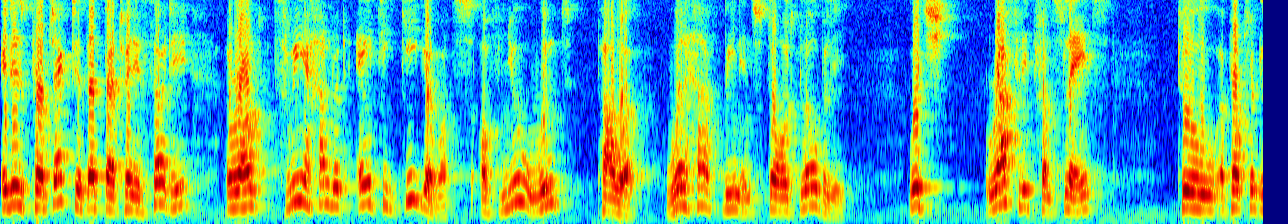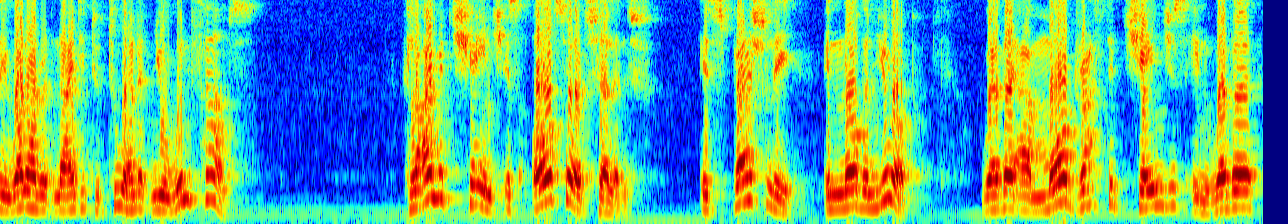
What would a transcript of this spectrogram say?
It is projected that by 2030, around 380 gigawatts of new wind power will have been installed globally, which roughly translates to approximately 190 to 200 new wind farms. Climate change is also a challenge, especially in Northern Europe, where there are more drastic changes in weather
